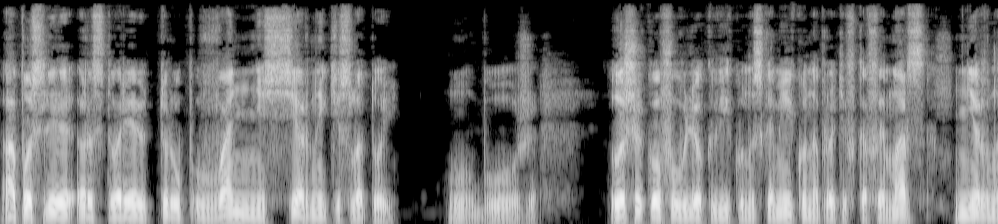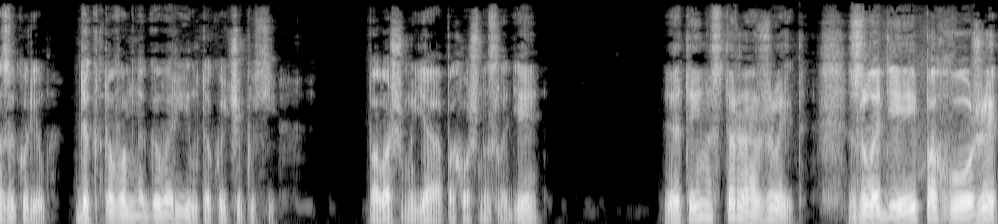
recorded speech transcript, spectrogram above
а после растворяют труп в ванне с серной кислотой. О, Боже! Лошаков увлек Вику на скамейку напротив кафе «Марс», нервно закурил. — Да кто вам наговорил такой чепухи? По-вашему, я похож на злодея? Это и настораживает. Злодеи похожи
